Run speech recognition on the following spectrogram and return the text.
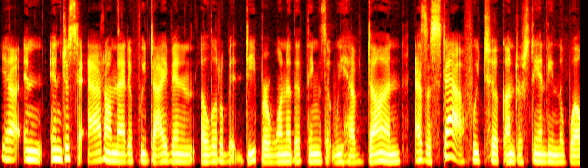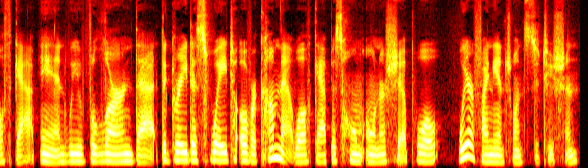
yeah, and, and just to add on that, if we dive in a little bit deeper, one of the things that we have done as a staff, we took understanding the wealth gap, and we've learned that the greatest way to overcome that wealth gap is home ownership. Well, we're a financial institution.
